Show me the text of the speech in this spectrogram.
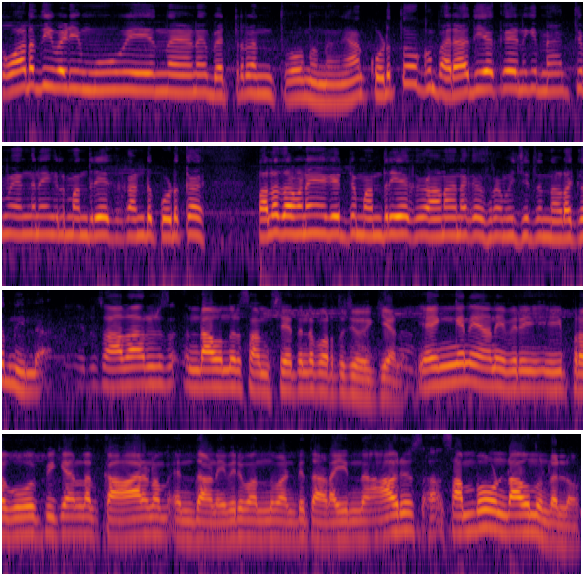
കോടതി വഴി മൂവ് ചെയ്യുന്നതാണ് ബെറ്റർ എന്ന് തോന്നുന്നത്. ഞാൻ കൊടുത്തു നോക്കും. പരാതിയൊക്കെ എനിക്ക് മാക്സിമം എങ്ങനെയെങ്കിലും മന്ത്രിയൊക്കെ കണ്ട് കൊടുക്കാൻ പല തവണയൊക്കെ മന്ത്രിയൊക്കെ കാണാനൊക്കെ ശ്രമിച്ചിട്ട് നടക്കുന്നില്ല. സാധാരണ ഉണ്ടാവുന്ന ഒരു സംശയത്തിന്റെ പുറത്ത് ചോദിക്കുകയാണ്. എങ്ങനെയാണ് ഇവർ ഈ പ്രകോപിപ്പിക്കാനുള്ള കാരണം എന്താണ്? ഇവർ വന്ന് വണ്ടി തടയുന്ന ആ ഒരു സംഭവം ഉണ്ടാവുന്നുണ്ടല്ലോ.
